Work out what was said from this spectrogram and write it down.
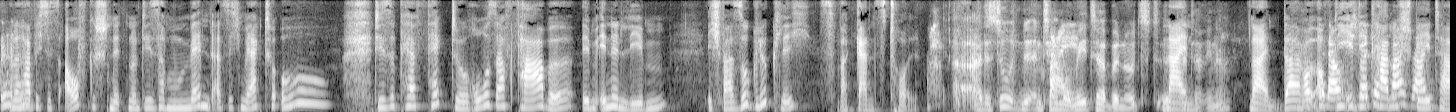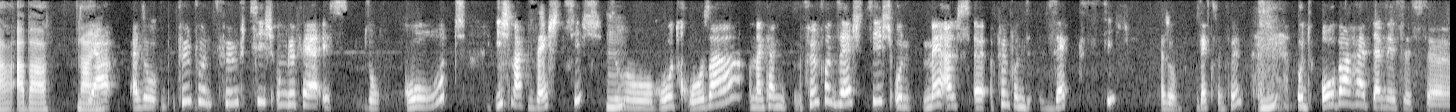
Und dann habe ich das aufgeschnitten und dieser Moment, als ich merkte, oh, diese perfekte rosa Farbe im Innenleben, ich war so glücklich, es war ganz toll. Hattest du ein Thermometer benutzt, äh, Nein. Katharina? Nein, darauf, Genau, auf die ich Idee kam ich mal sagen. später, aber nein. Ja, also 55 ungefähr ist so rot. Ich mag 60, Mhm. so rot-rosa. Und dann kann 65 und mehr als äh, 65, also 6 und 5. Mhm. Und oberhalb, dann ist es, äh,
